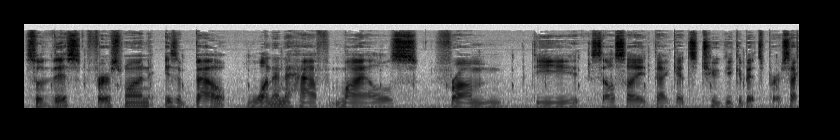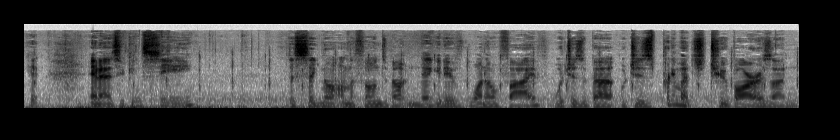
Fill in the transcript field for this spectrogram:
So this first one is about one and a half miles from the cell site that gets two gigabits per second. And as you can see, the signal on the phone's about negative 105, which is about which is pretty much two bars on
